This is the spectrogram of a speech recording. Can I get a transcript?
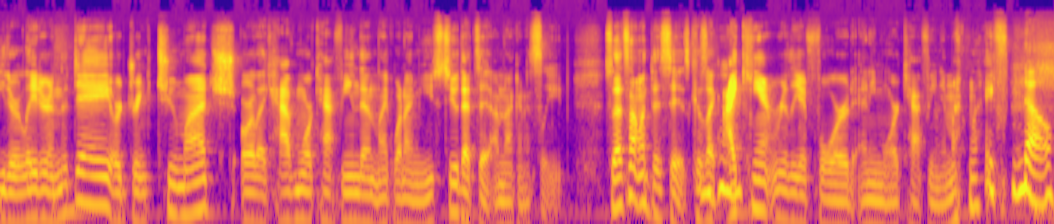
either later in the day or drink too much or like have more caffeine than like what I'm used to, that's it. I'm not going to sleep. So that's not what this is cuz like I Mm-hmm. can't really afford any more caffeine in my life. no.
